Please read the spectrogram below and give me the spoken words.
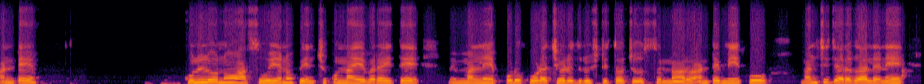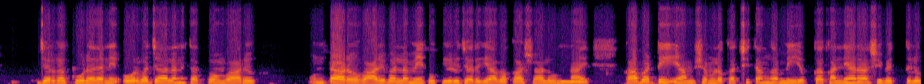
అంటే కుళ్ళును అసూయను పెంచుకున్న ఎవరైతే మిమ్మల్ని ఎప్పుడు కూడా చెడు దృష్టితో చూస్తున్నారు అంటే మీకు మంచి జరగాలనే జరగకూడదని ఓర్వజాలని తత్వం వారు ఉంటారో వారి వల్ల మీకు కీడు జరిగే అవకాశాలు ఉన్నాయి. కాబట్టి ఈ అంశంలో ఖచ్చితంగా మీ యొక్క కన్యారాశి వ్యక్తులు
